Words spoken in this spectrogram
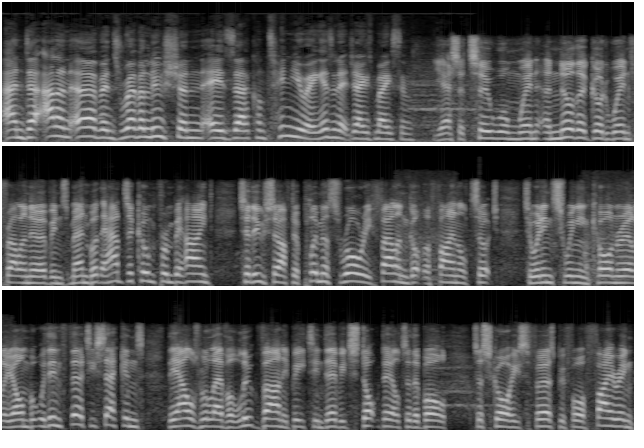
And uh, Alan Irvine's revolution is uh, continuing, isn't it, James Mason? Yes, a 2-1 win. Another good win for Alan Irvine's men, but they had to come from behind to do so after Plymouth's Rory Fallon got the final touch to an in-swinging corner early on. But within 30 seconds, the Owls were level. Luke Varney beating David Stockdale to the ball to score his first before firing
